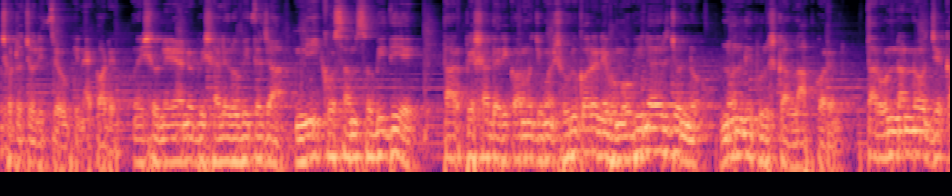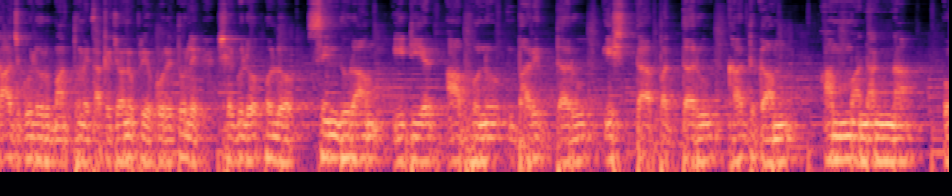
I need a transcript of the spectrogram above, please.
ছোট চরিত্রে অভিনয় করেন। উনিশশো নিরানব্বই সালের অভিতেজা নিকোসাম ছবি দিয়ে তার পেশাদারি কর্মজীবন শুরু করেন এবং অভিনয়ের জন্য নন্দী পুরস্কার লাভ করেন। তার অন্যান্য যে কাজগুলোর মাধ্যমে তাকে জনপ্রিয় করে তোলে সেগুলো হলো সিন্ধুরাম ইডিয়ট আভনু, ভারিদ্দারু ইস্তা পদ্দারু খাদগাম আম্মা নান্না ও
